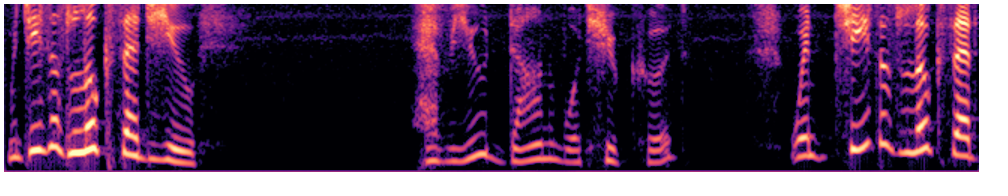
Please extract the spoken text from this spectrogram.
when Jesus looks at you, have you done what you could? When Jesus looks at,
